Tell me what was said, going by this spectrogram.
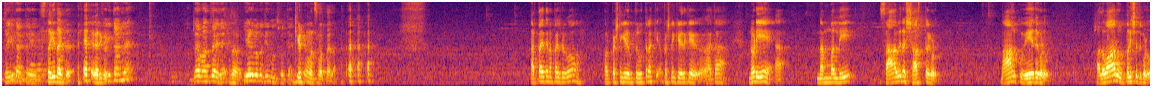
ಸ್ಥಗಿತ ಆಗ್ತದೆ ಸ್ಥಗಿತ ಆಗ್ತದೆ ವೆರಿ ಗುಡ್ ಸ್ಥಗಿತ ಅಂದ್ರೆ ಅಬ್ಸರ್ವ್ ಆಗ್ತಾ ಇದೆ. ಅಂತ ಮನ್ಸು ಬರ್ತಾ ಇದೆ ಕೇಳಿ ಮನಸ್ಸು ಬರ್ತಾ ಇಲ್ಲ. ಅರ್ಥ ಆಯ್ತೇನಪ್ಪ ಎಲ್ರಿಗೂ? ಅವ್ರ ಪ್ರಶ್ನೆಗೆ ಉತ್ತರ ಉತ್ತರ ಪ್ರಶ್ನೆ ಕೇಳಿದಕ್ಕೆ ಆಯಿತಾ? ನೋಡಿ ನಮ್ಮಲ್ಲಿ ಸಾವಿರ ಶಾಸ್ತ್ರಗಳು ನಾಲ್ಕು ವೇದಗಳು ಹಲವಾರು ಉಪನಿಷತ್ಗಳು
